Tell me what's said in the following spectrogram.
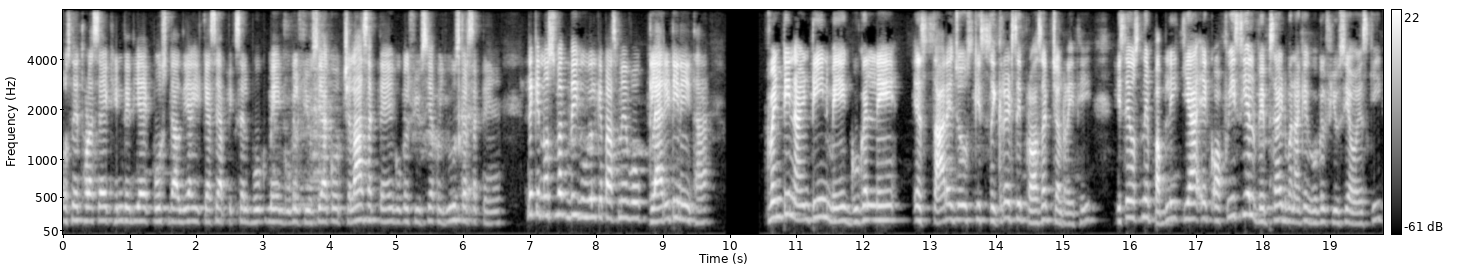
उसने थोड़ा सा एक हिंट दे दिया, एक पोस्ट डाल दिया कि कैसे आप पिक्सल बुक में गूगल फ्यूसिया को चला सकते हैं गूगल फ्यूसिया को यूज़ कर सकते हैं। लेकिन उस वक्त भी गूगल के पास में वो क्लैरिटी नहीं था। 2019 में गूगल ने ये सारे जो उसकी सीक्रेट सी प्रोजेक्ट चल रही थी, इसे उसने पब्लिक किया एक ऑफिशियल वेबसाइट बना के गूगल फ्यूसिया ओएस की।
